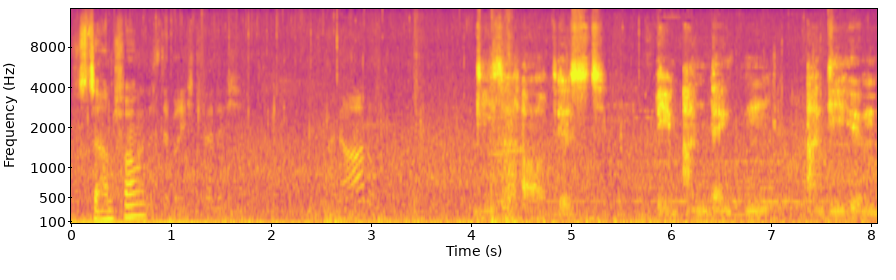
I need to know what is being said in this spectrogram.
Wo ist der Anfang? Dieser Ort ist dem Andenken an die im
